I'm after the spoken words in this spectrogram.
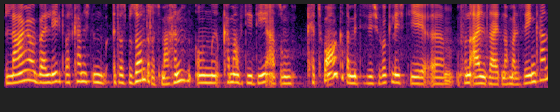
lange überlegt, was kann ich denn etwas Besonderes machen und kam auf die Idee, also ein Catwalk, damit sie sich wirklich die, ähm, von allen Seiten nochmal sehen kann.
